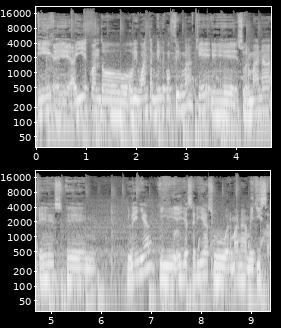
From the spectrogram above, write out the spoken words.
Y eh, ahí es cuando Obi-Wan también le confirma que eh, su hermana es eh, Leia y ella sería su hermana melliza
